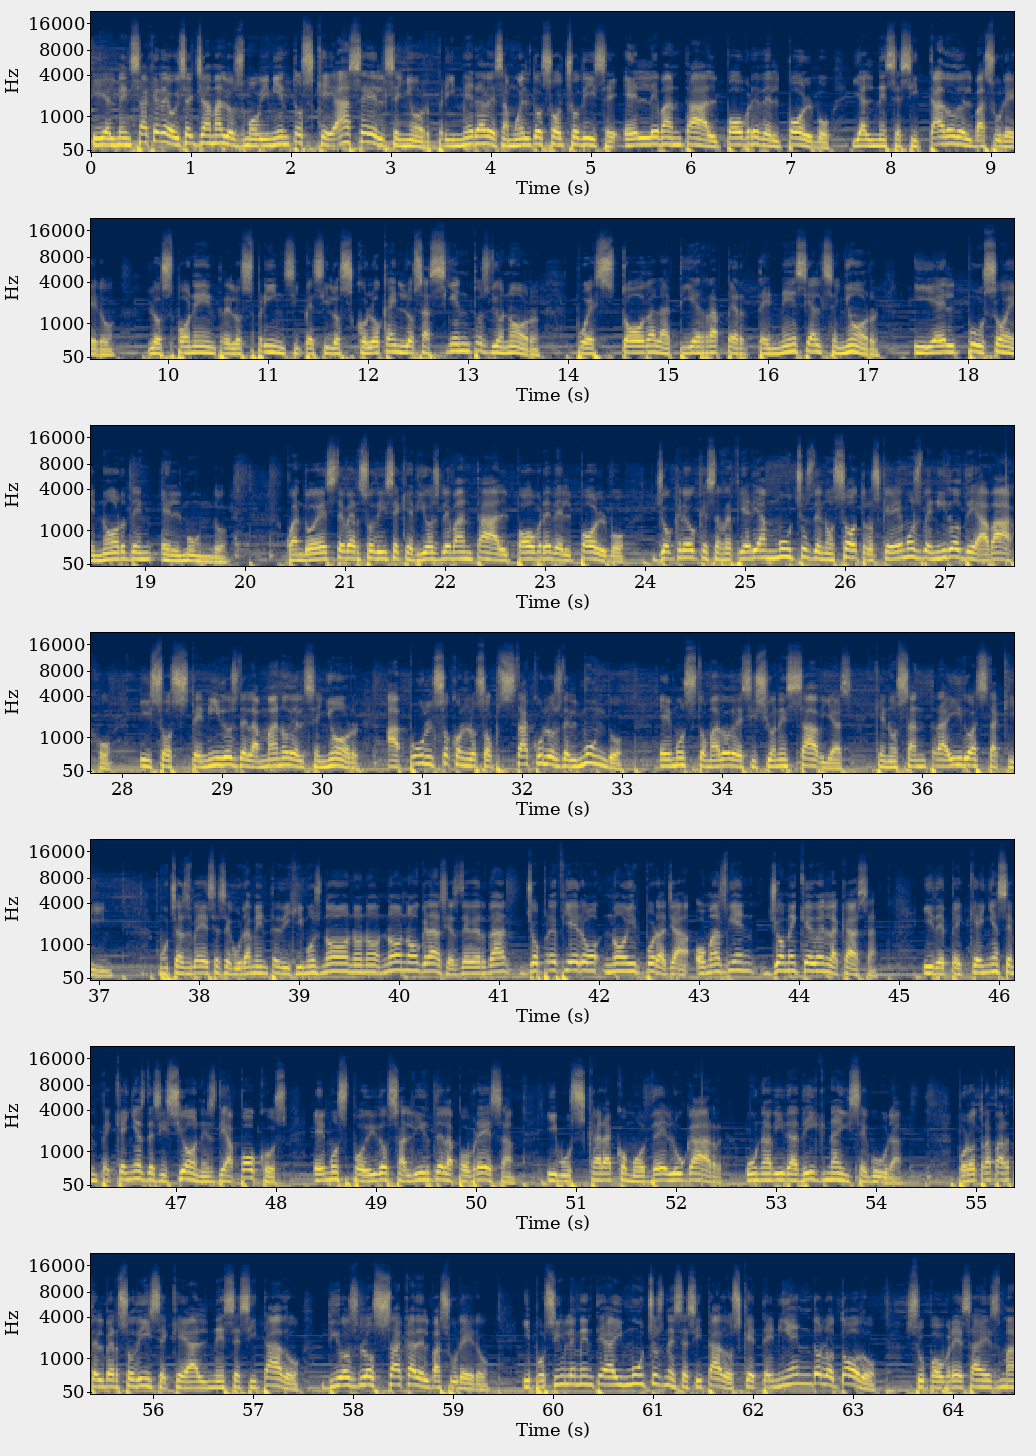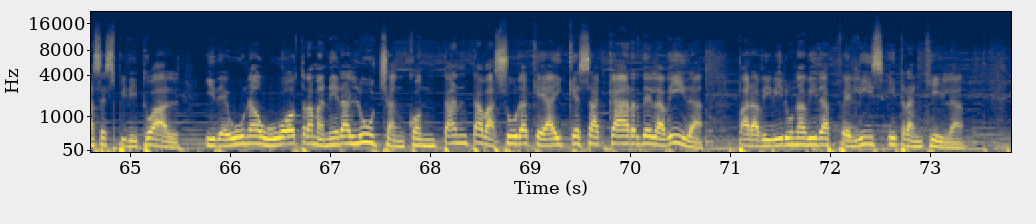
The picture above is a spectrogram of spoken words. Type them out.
Y el mensaje de hoy se llama Los movimientos que hace el Señor. Primera de Samuel 2.8 dice, Él levanta al pobre del polvo y al necesitado del basurero, los pone entre los príncipes y los coloca en los asientos de honor, pues toda la tierra pertenece al Señor y Él puso en orden el mundo. Cuando este verso dice que Dios levanta al pobre del polvo, yo creo que se refiere a muchos de nosotros que hemos venido de abajo y sostenidos de la mano del Señor, a pulso con los obstáculos del mundo, hemos tomado decisiones sabias que nos han traído hasta aquí. Muchas veces seguramente dijimos, no, no, no, no, no, gracias, de verdad, yo prefiero no ir por allá, o más bien yo me quedo en la casa y de pequeñas en pequeñas decisiones, de a pocos, hemos podido salir de la pobreza y buscar a como dé lugar una vida digna y segura. Por otra parte, el verso dice que al necesitado Dios lo saca del basurero y posiblemente hay muchos necesitados que teniéndolo todo, su pobreza es más espiritual y de una u otra manera luchan con tanta basura que hay que sacar de la vida para vivir una vida feliz y tranquila.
